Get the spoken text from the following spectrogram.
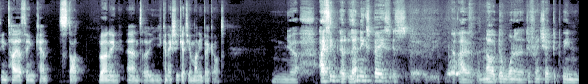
the entire thing can start burning and uh, you can actually get your money back out. Yeah, I think uh, lending space is uh, I now don't want to differentiate between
